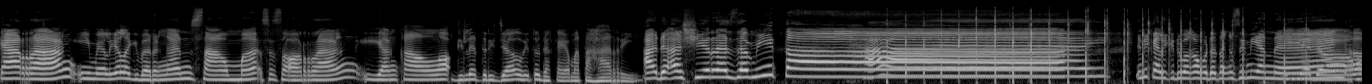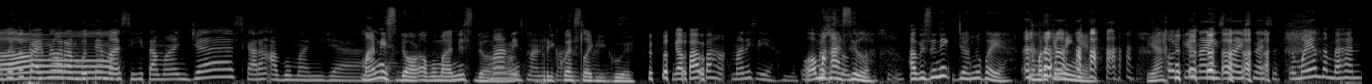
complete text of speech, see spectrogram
Sekarang emailnya lagi barengan sama seseorang yang kalau dilihat dari jauh itu udah kayak matahari. Ada Ashira Zamita. Hai. Ini kali kedua kamu datang ke sini ya, Neng. Iya dong. Waktu itu Kamil Oh. rambutnya masih hitam manja, sekarang abu manja. manis dong, abu manis dong. Manis, manis, Request manis, lagi manis. gue. Gak apa-apa, manis iya. Oh, Bagus, makasih loh. Abis ini jangan lupa ya nomor rekeningnya. ya. Oke, nice, nice, nice. Lumayan tambahan.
